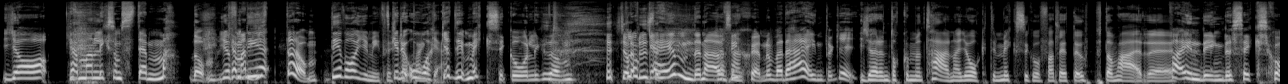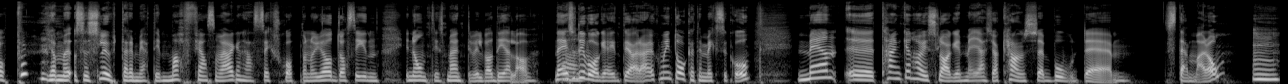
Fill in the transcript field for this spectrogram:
Ja, kan man liksom stämma dem? Ja, kan man det- hitta dem? det var ju min Ska första du tanke. åka till Mexiko och liksom plocka hem den här Ja, affischen och bara det här är inte okej? Gör en dokumentär när jag åker till Mexiko för att leta upp de här eh, Finding the sex shop. Ja, men så slutar det med att det är maffian som äger den här sexshoppen och jag dras in i någonting som jag inte vill vara del av. Nej, så det vågar jag inte göra. Jag kommer inte åka till Mexiko. Men eh, tanken har ju slagit mig att jag kanske borde eh, stämma dem. Mm.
